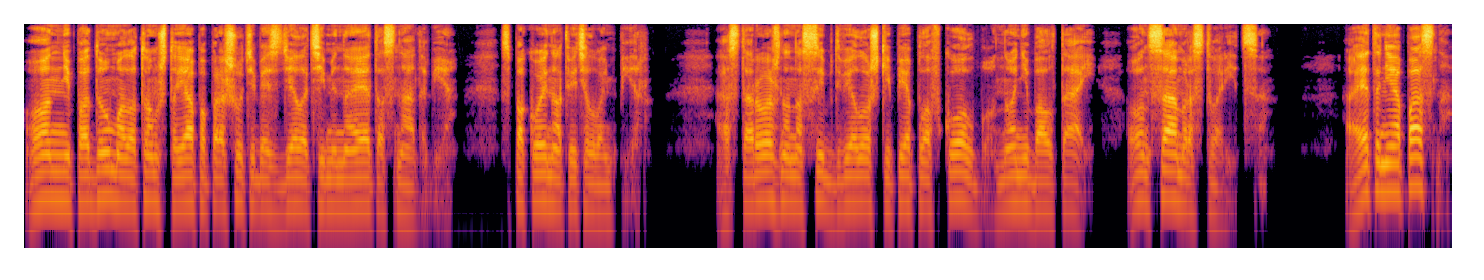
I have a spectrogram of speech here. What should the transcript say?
Он не подумал о том, что я попрошу тебя сделать именно это снадобье, спокойно ответил вампир. Осторожно насыпь две ложки пепла в колбу, но не болтай. Он сам растворится. А это не опасно,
